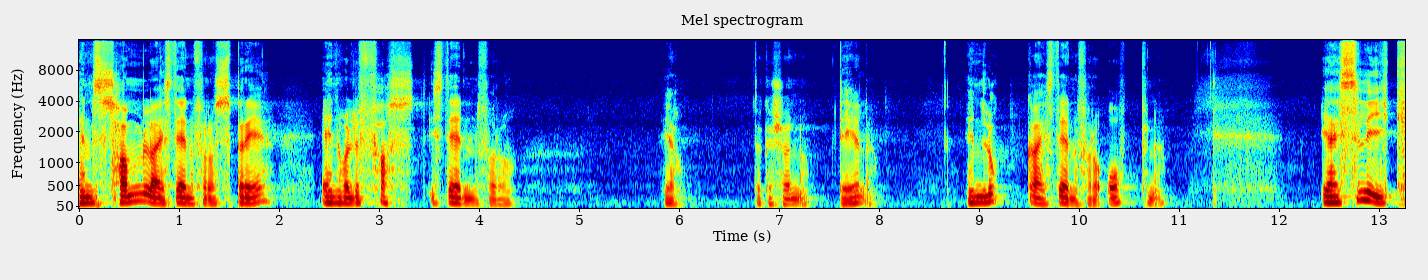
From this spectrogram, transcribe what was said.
En samler istedenfor å spre. En holder fast istedenfor å Ja, dere skjønner dele. En lukker istedenfor å åpne. I en slik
